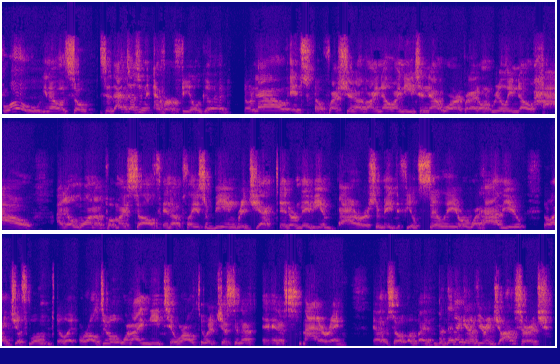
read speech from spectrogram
Whoa, you know, so so that doesn't ever feel good. So now it's a question of I know I need to network, but I don't really know how. I don't want to put myself in a place of being rejected or maybe embarrassed or made to feel silly or what have you. So I just won't do it, or I'll do it when I need to, or I'll do it just in a in a smattering. Uh, so, but, but then again, if you're in job search,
